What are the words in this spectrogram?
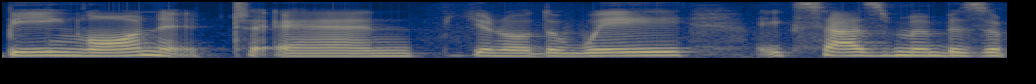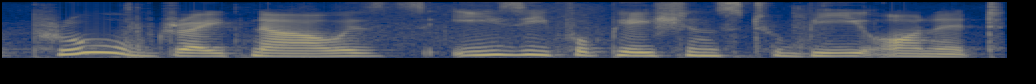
being on it. And, you know, the way ixazomib is approved right now, is easy for patients to be on it.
